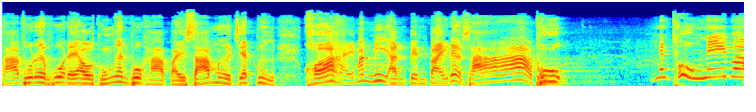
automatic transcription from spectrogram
สาธุเด้อผู้ใดเอาถุงเงินผู้ขาไปสามมือเจ็ดมือขอให้มันมีอันเป็นไปเด้อสาธุมันถุงนี้บ่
